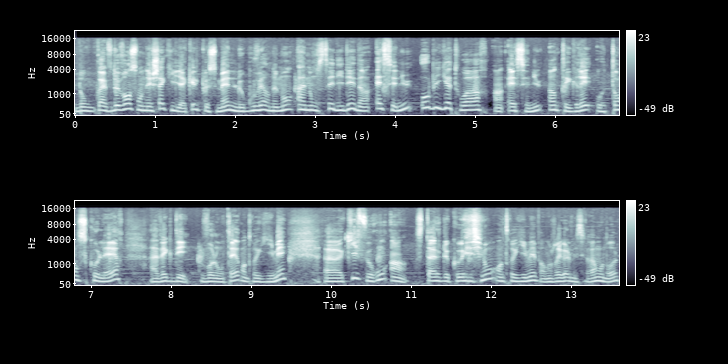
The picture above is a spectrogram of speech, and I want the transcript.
Donc bref, devant son échec il y a quelques semaines, le gouvernement annonçait l'idée d'un SNU obligatoire, un SNU intégré au temps scolaire, avec des volontaires, entre guillemets, euh, qui feront un stage de cohésion, entre guillemets, pardon je rigole mais c'est vraiment drôle,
